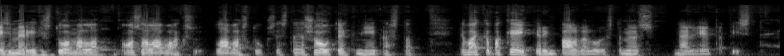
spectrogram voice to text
esimerkiksi tuomalla osa lavastuksesta ja showtekniikasta ja vaikkapa catering-palveluista myös näille etäpisteille.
